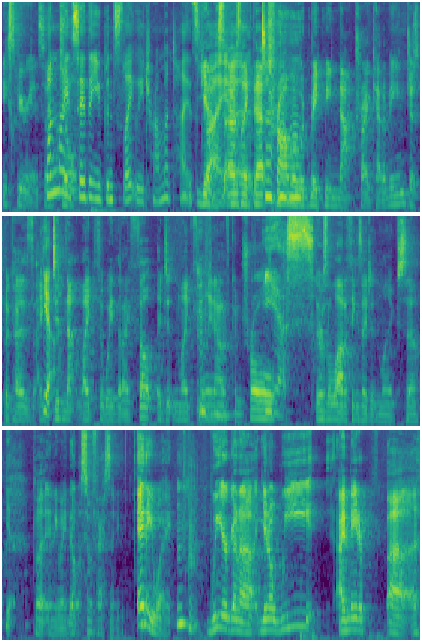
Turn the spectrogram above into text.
experience. I One might don't- say that you've been slightly traumatized. Yes, I was like that trauma would make me not try ketamine just because I Yeah. did not like the way that I felt. I didn't like feeling out of control. Yes. There's a lot of things I didn't like. So, Yep. but anyway, no, it's so fascinating. Anyway, we are gonna, you know, we I made a, uh, a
